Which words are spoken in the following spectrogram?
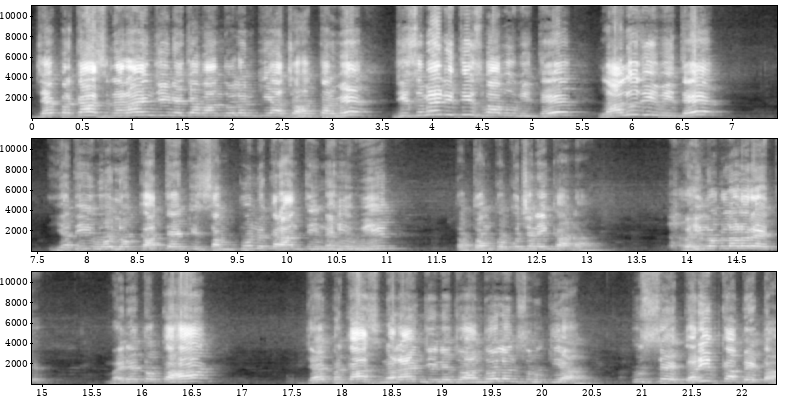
जयप्रकाश नारायण जी ने जब आंदोलन किया चौहत्तर में, जिसमें नीतीश बाबू भी थे, लालू जी भी थे, यदि वो लोग कहते हैं कि संपूर्ण क्रांति नहीं हुई, तब तो हमको कुछ नहीं कहना। वही लोग लड़ रहे थे। मैंने तो कहा, जयप्रकाश नारायण जी ने जो आंदोलन शुरू किया, उससे गरीब का बेटा,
